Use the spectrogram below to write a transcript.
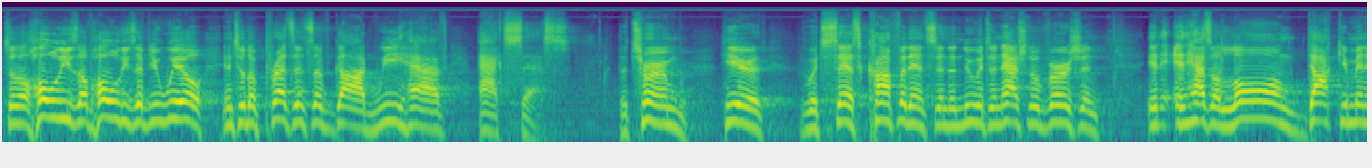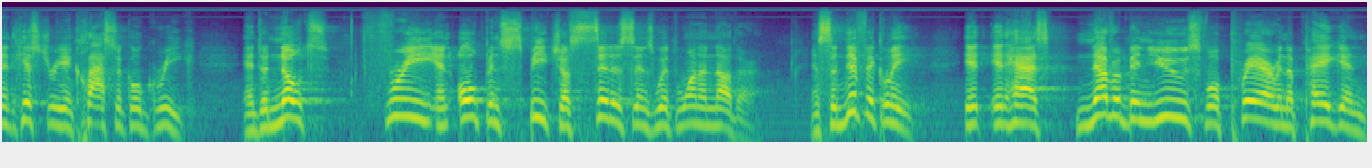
to the holies of holies, if you will, into the presence of God. We have access. The term here, which says confidence in the New International Version, it, it has a long documented history in classical Greek and denotes free and open speech of citizens with one another. And significantly, it, it has never been used for prayer in the pagan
